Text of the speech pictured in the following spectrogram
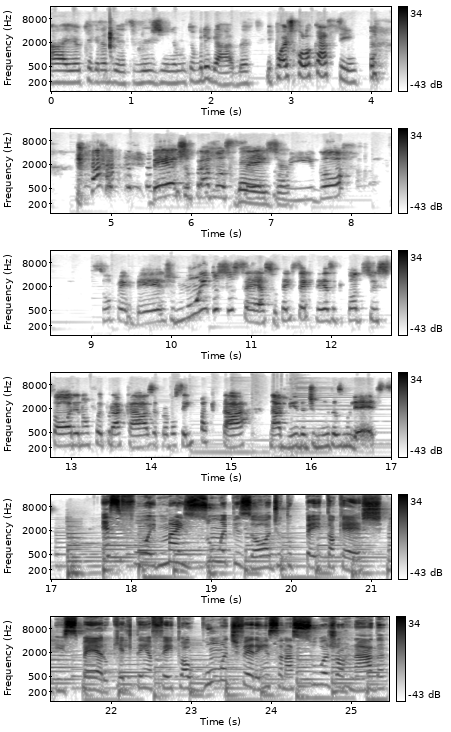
Ai, eu que agradeço, Virgínia, muito obrigada. E pode colocar assim. Beijo para você beijo. Igor. Super beijo, muito sucesso. Tenho certeza que toda sua história não foi por acaso, é para você impactar na vida de muitas mulheres. Esse foi mais um episódio do PeitoCast e espero que ele tenha feito alguma diferença na sua jornada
